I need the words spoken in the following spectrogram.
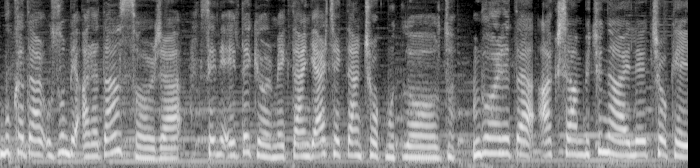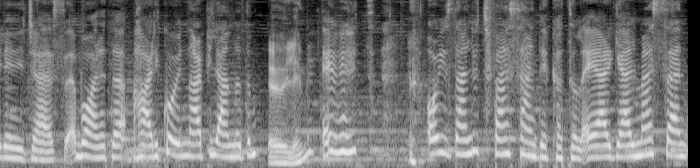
bu kadar uzun bir aradan sonra seni evde görmekten gerçekten çok mutlu oldu. Bu arada akşam bütün aile çok eğleneceğiz. Bu arada harika oyunlar planladım. Öyle mi? Evet. O yüzden lütfen sen de katıl. Eğer gelmezsen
